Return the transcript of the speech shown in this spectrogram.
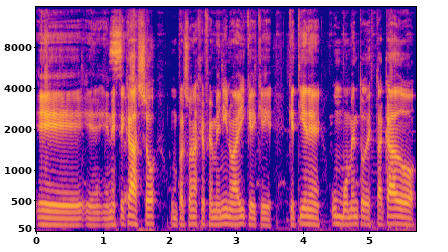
eh, en en este Sí. caso, un personaje femenino ahí que, que- que tiene un momento destacado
